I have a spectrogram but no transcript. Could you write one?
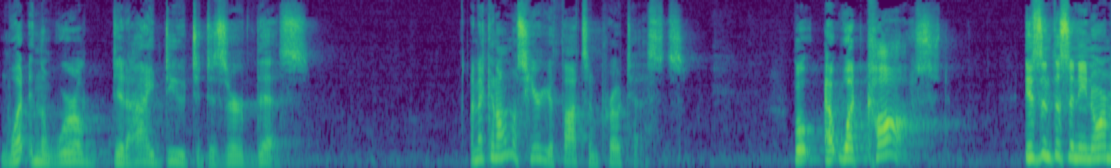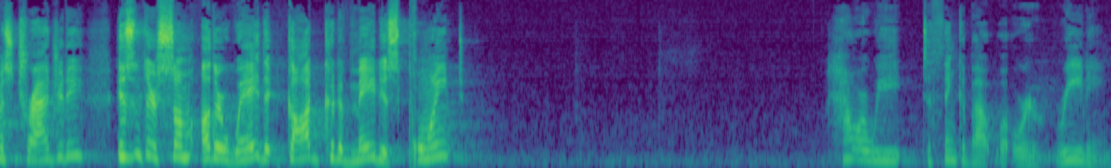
What in the world did I do to deserve this? And I can almost hear your thoughts and protests. But at what cost? Isn't this an enormous tragedy? Isn't there some other way that God could have made his point? How are we to think about what we're reading.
